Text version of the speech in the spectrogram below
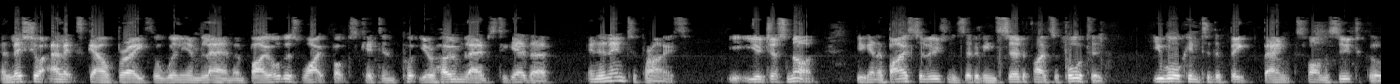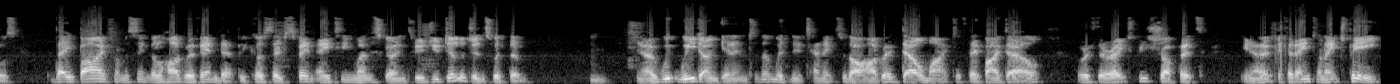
unless you're Alex Galbraith or William Lam and buy all this white box kit and put your home labs together in an enterprise. You're just not. You're going to buy solutions that have been certified supported. You walk into the big banks, pharmaceuticals, they buy from a single hardware vendor because they've spent 18 months going through due diligence with them. Hmm. You know, we, we don't get into them with Nutanix with our hardware. Dell might if they buy Dell, or if they're HP shop it, you know, if it ain't on HP,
